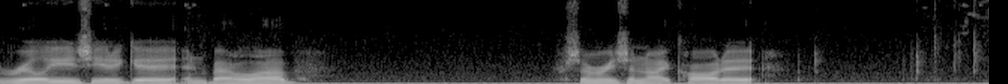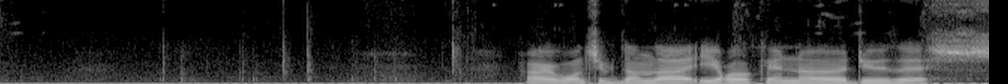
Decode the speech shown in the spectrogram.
Really easy to get in Battle Lab. For some reason I caught it. Alright, once you've done that, y'all can uh, do this.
